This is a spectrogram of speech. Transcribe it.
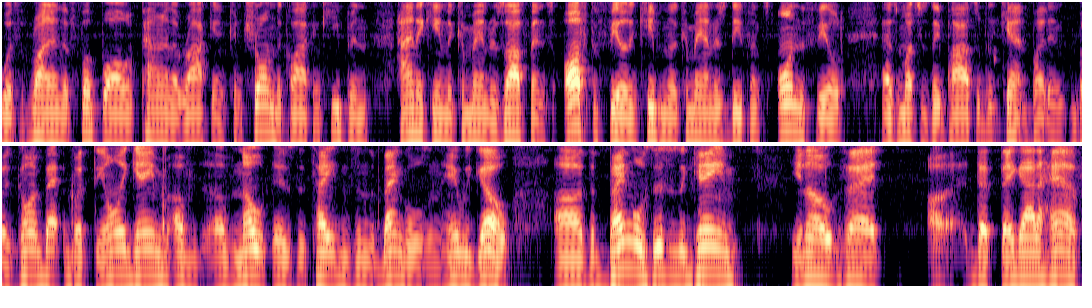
with running the football, pounding the rock, and controlling the clock, and keeping Heinicke and the Commanders' offense off the field, and keeping the Commanders' defense on the field as much as they possibly can. But in but going back, but the only game of of note is the Titans and the Bengals, and here we go. Uh, the Bengals. This is a game, you know that uh, that they gotta have.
